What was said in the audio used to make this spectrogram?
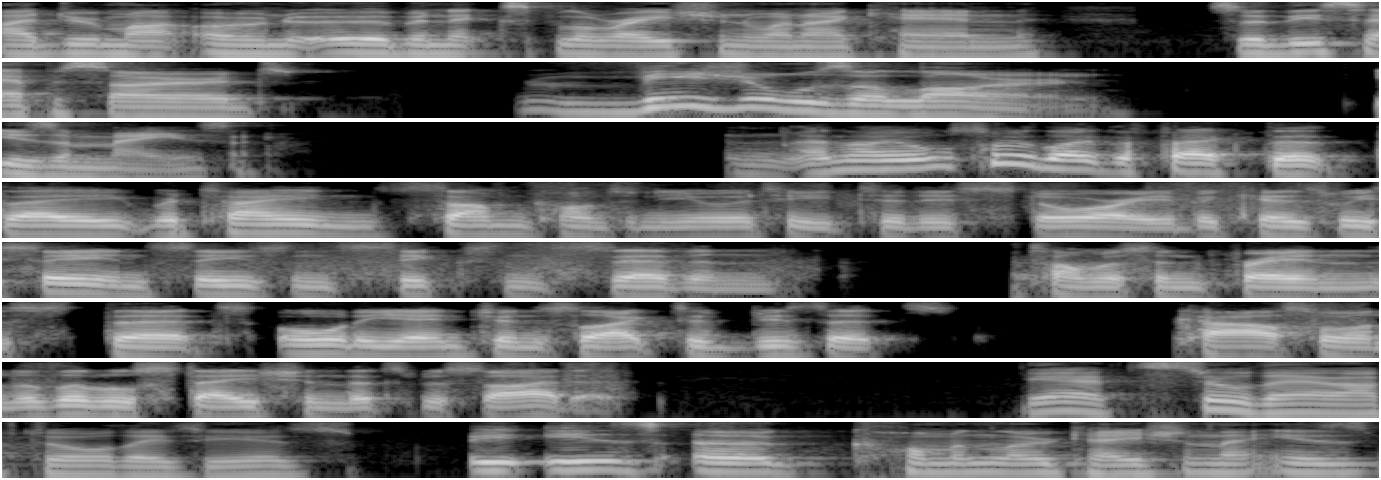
I do my own urban exploration when I can. So this episode, visuals alone, is amazing. And I also like the fact that they retain some continuity to this story because we see in season six and seven, Thomas and Friends, that all the engines like to visit castle and the little station that's beside it. Yeah, it's still there after all these years. It is a common location that is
